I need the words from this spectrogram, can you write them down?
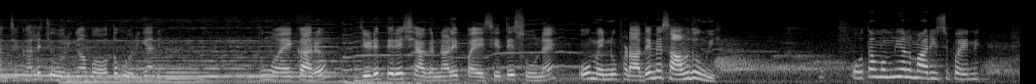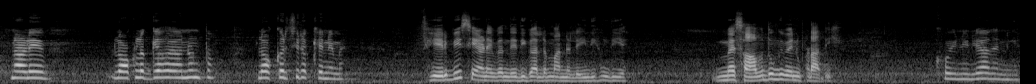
ਅੱਜ ਕੱਲ ਚੋਰੀਆਂ ਬਹੁਤ ਹੋ ਰਹੀਆਂ ਨੇ। ਤੂੰ ਐ ਕਰ ਜਿਹੜੇ ਤੇਰੇ ਸ਼ਗਨ ਵਾਲੇ ਪੈਸੇ ਤੇ ਸੋਨਾ ਹੈ ਉਹ ਮੈਨੂੰ ਫੜਾ ਦੇ ਮੈਂ ਸਾਂਭ ਦੂੰਗੀ। ਉਹ ਤਾਂ ਮੰਮੀ ਅਲਮਾਰੀ 'ਚ ਪਏ ਨੇ। ਨਾਲੇ ਲੋਕ ਲੱਗਿਆ ਹੋਇਆ ਉਹਨਾਂ ਨੂੰ ਤਾਂ ਲੋਕਰ 'ਚ ਹੀ ਰੱਖੇ ਨੇ ਮੈਂ। ਫੇਰ ਵੀ ਸਿਆਣੇ ਬੰਦੇ ਦੀ ਗੱਲ ਮੰਨ ਲੈਂਦੀ ਹੁੰਦੀ ਹੈ ਮੈਂ ਸਾਂਭ ਦੂੰਗੀ ਮੈਨੂੰ ਫੜਾ ਦੇ। ਕੋਈ ਨਹੀਂ ਲਿਆ ਦਿੰਨੀ ਆ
